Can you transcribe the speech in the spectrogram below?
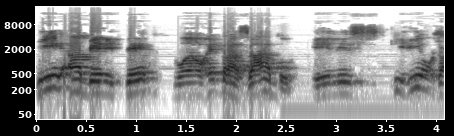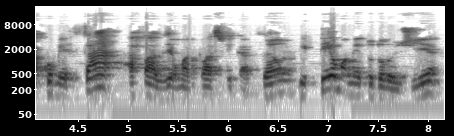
e a ABNT, no ano retrasado, eles queriam já começar a fazer uma classificação e ter uma metodologia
